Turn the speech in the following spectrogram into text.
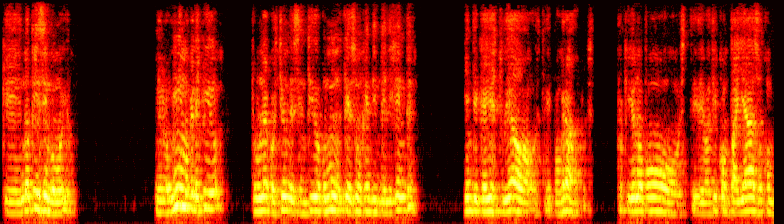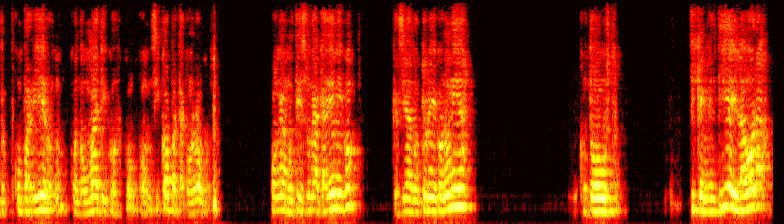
que no piensen como yo. Es lo mismo que les pido por una cuestión de sentido común. Ustedes son gente inteligente, gente que haya estudiado este, posgrado, pues. Porque yo no puedo este, debatir con payasos, con, con parrilleros, ¿no? con dogmáticos, con, con psicópatas, con locos. Pónganme ustedes un académico que sea doctor en economía, con todo gusto. Fijen el día y la hora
